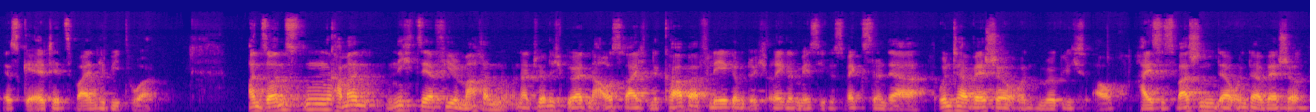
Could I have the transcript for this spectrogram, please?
SGLT2-Inhibitoren. Ansonsten kann man nicht sehr viel machen. Natürlich gehört eine ausreichende Körperpflege durch regelmäßiges Wechseln der Unterwäsche und möglichst auch heißes Waschen der Unterwäsche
